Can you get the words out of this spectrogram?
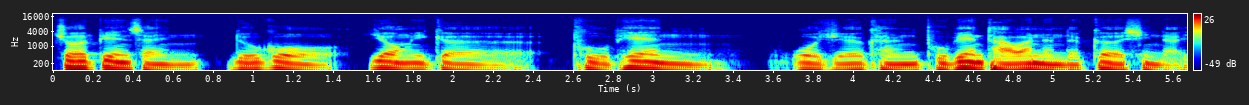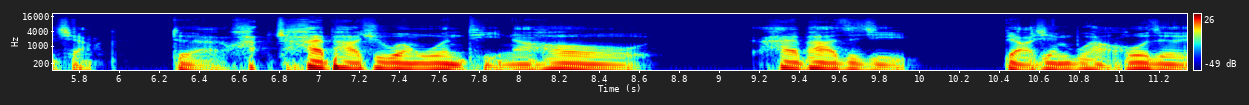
就会变成，如果用一个普遍，我觉得可能普遍台湾人的个性来讲，对啊，害害怕去问问题，然后害怕自己表现不好，或者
